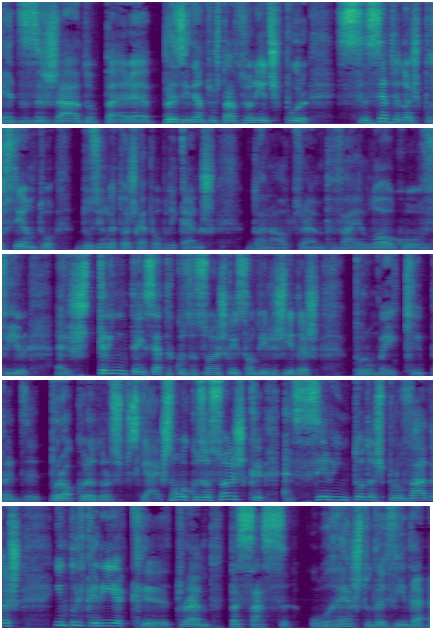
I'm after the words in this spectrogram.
é desejado para presidente dos Estados Unidos por 62% dos eleitores republicanos, Donald Trump vai logo ouvir as 37 acusações que lhe são dirigidas por uma equipa de procuradores especiais. São acusações que, a serem todas provadas, implicaria que Trump passasse o resto da vida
